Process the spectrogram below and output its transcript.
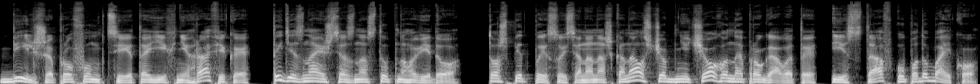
Більше про функції та їхні графіки ти дізнаєшся з наступного відео. Тож підписуйся на наш канал, щоб нічого не прогавити, і став уподобайку.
